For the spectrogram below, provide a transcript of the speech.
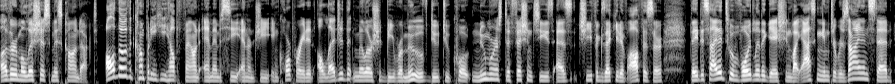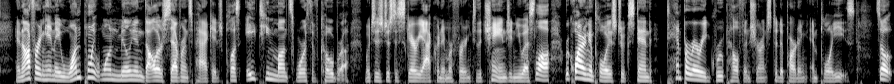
other malicious misconduct. Although the company he helped found, MMC Energy Incorporated, alleged that Miller should be removed due to, quote, numerous deficiencies as chief executive officer, they decided to avoid litigation by asking him to resign instead and offering him a $1.1 million severance package plus 18 months worth of COBRA, which is just a scary acronym referring to the change in U.S. law requiring employees to extend temporary group health insurance to departing employees. So,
